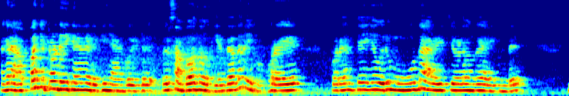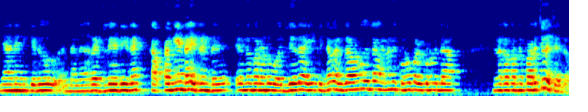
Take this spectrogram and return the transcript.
അങ്ങനെ അപ്പം ചുട്ടുകൊണ്ടിരിക്കുന്ന ഇടയ്ക്ക് ഞാൻ പോയിട്ട് ഒരു സംഭവം നോക്കി. എന്താണെന്ന് കുറേ കുറേ എന്ന് വെച്ച് കഴിഞ്ഞാൽ ഒരു മൂന്നാഴ്ചയോളം ഒക്കെ ആയിട്ടുണ്ട്. ഞാൻ എനിക്കൊരു എന്താണ് റെഡ് ലേഡിയുടെ കപ്പങ്ങ ഉണ്ടായിട്ടുണ്ട് എന്ന് പറഞ്ഞുകൊണ്ട് വലിയതായി. പിന്നെ വലുതാവണമില്ല അങ്ങനെ നിൽക്കണു പഴുക്കണമില്ല എന്നൊക്കെ പറഞ്ഞ് പറിച്ചു വെച്ചല്ലോ.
